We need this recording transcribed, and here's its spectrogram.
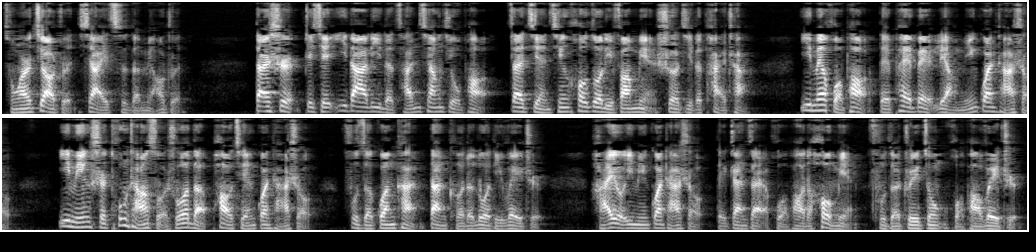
从而校准下一次的瞄准。但是这些意大利的残枪旧炮。在减轻后坐力方面设计的太差，一枚火炮得配备两名观察手，一名是通常所说的炮前观察手，负责观看弹壳的落地位置，还有一名观察手得站在火炮的后面，负责追踪火炮位置。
